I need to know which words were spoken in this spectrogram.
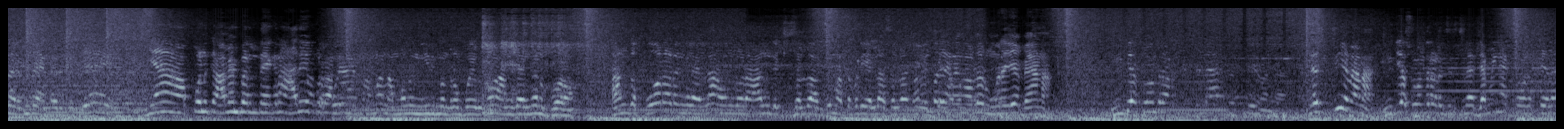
தான் இருந்தா என்ன இருக்கு? ஏன் அப்பனுக்கு அவன் பிறந்தேங்கிறான் அதே போறாங்க நம்ம நம்மளும் நீதிமன்றம் போயிருக்கோம். அங்க அங்கன்னு போறோம். அங்க போராட்டங்கள் எல்லாம் அவங்களோட ஆளுங்கட்சி செல்வாக்கு மற்றபடி எல்லா செல்வாக்கும் முறையே வேணாம். இந்தியா சுதந்திரம் அடைச்சிருச்சுல ஜஸ்டியே வேணாம். இந்தியா சுதந்திரம் அடைச்சிருச்சுல ஜமீன் ஆக்ட் வளர்ச்சியில?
